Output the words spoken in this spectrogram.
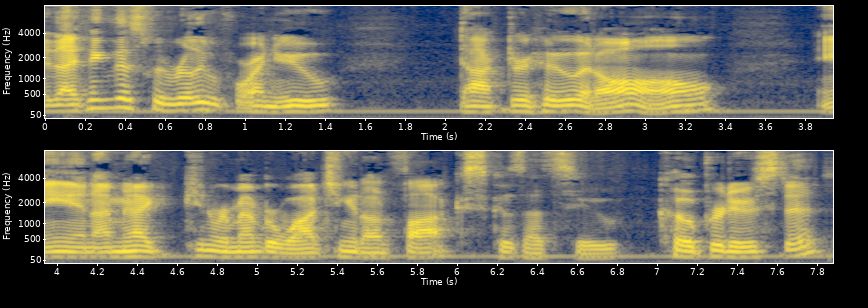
and I think this was really before I knew Doctor Who at all. And I mean, I can remember watching it on Fox because that's who co-produced it.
